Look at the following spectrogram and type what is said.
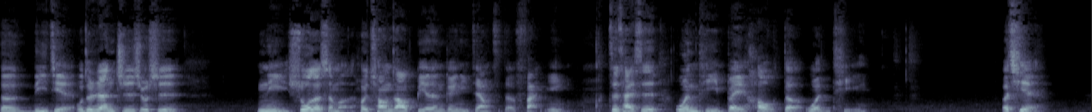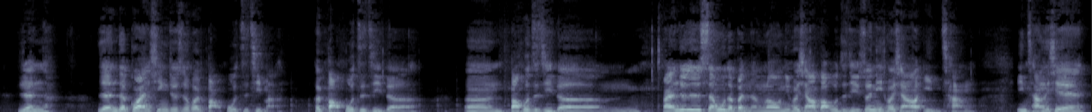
的理解，我的认知就是，你说了什么会创造别人给你这样子的反应，这才是问题背后的问题。而且，人人的惯性就是会保护自己嘛，会保护自己的。嗯，保护自己的，嗯，反正就是生物的本能咯。你会想要保护自己，所以你会想要隐藏，隐藏一些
